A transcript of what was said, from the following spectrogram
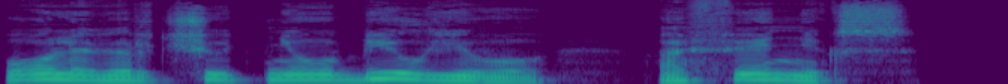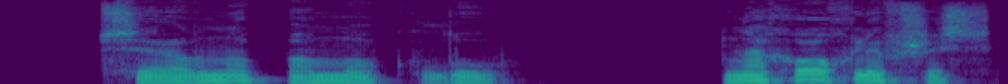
Оливер чуть не убил его, а Феникс все равно помог Лу. Нахохлившись,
